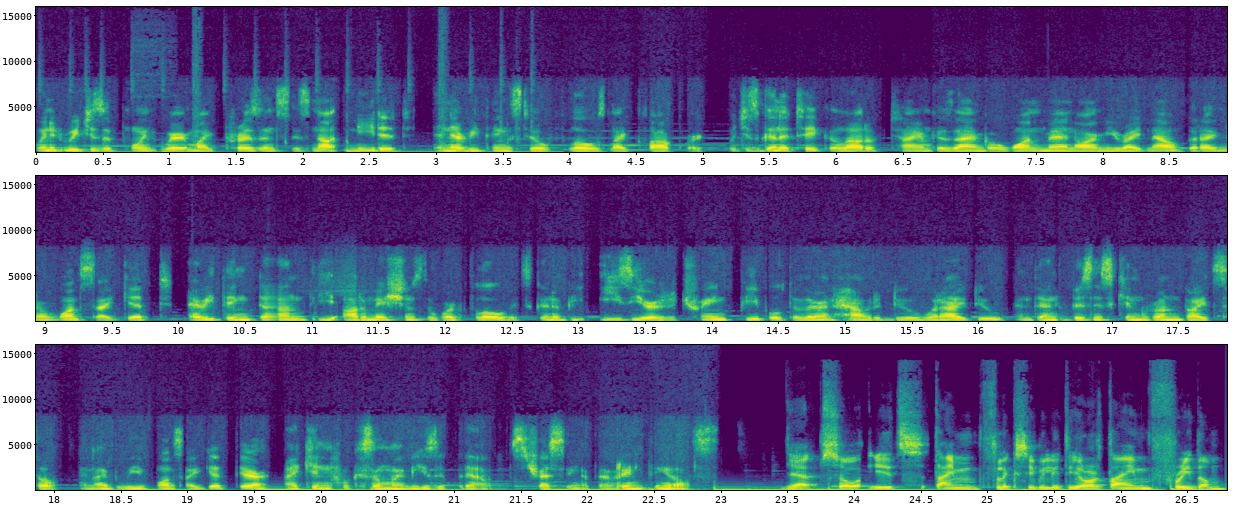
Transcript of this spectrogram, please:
when it reaches a point where my presence is not needed and everything still flows like clockwork, which is going to take a lot of time because I'm a one man army right now. But I know once I get everything done, the automations, the workflow, it's going to be easier to train people to learn how to do what I do. And then the business can run by itself. And I believe once I get there, I can focus on my music without stressing about anything else. Yeah, so it's time flexibility or time freedom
